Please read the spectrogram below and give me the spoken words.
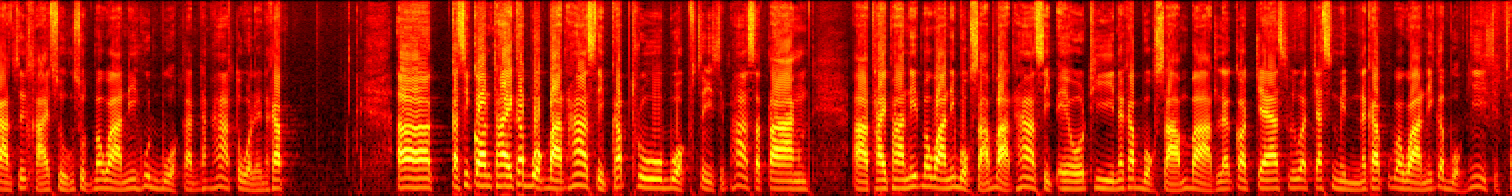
การซื้อขายสูงสุดเมื่อวานนี้หุ้นบวกกันทั้ง 5 ตัวเลยนะครับกสิกรไทยครับบวกบาท 50 ครับทรูบวก 45 สตางค์ ไทยพาณิชย์เมื่อวานนี้บวก 3 บาท 50 AOT นะครับบวก 3 บาท แล้วก็แจ z หรือว่า Jasmine นะครับเมื่อวานนี้ก็บวก 20 ส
